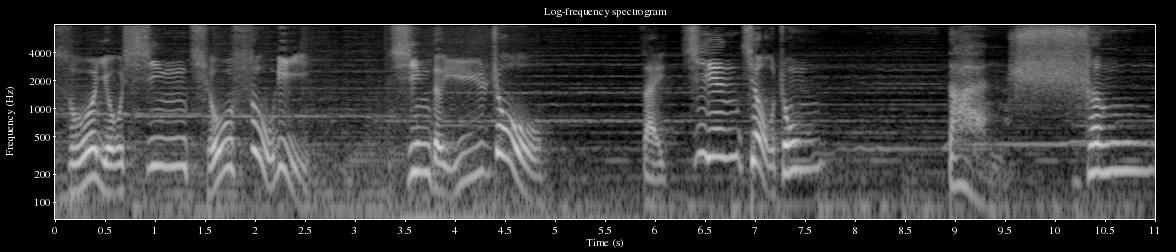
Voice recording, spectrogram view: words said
所有星球肃立，新的宇宙在尖叫中诞生。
